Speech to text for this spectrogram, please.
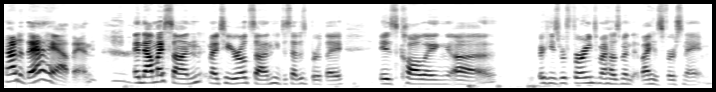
How did that happen? And now my son, my two year old son, he just had his birthday, is calling uh or he's referring to my husband by his first name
